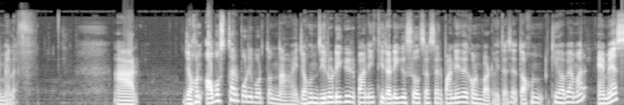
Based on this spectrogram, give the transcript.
এমএলএফ। আর যখন অবস্থার পরিবর্তন না হয়, যখন জিরো ডিগ্রির পানি থিটা ডিগ্রি সেলসিয়াসের পানিতে কনভার্ট হইতেছে, তখন কি হবে আমার? এমএস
